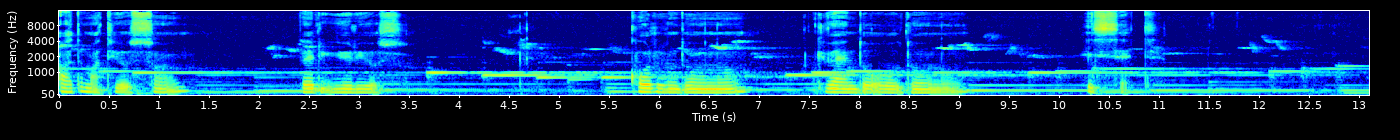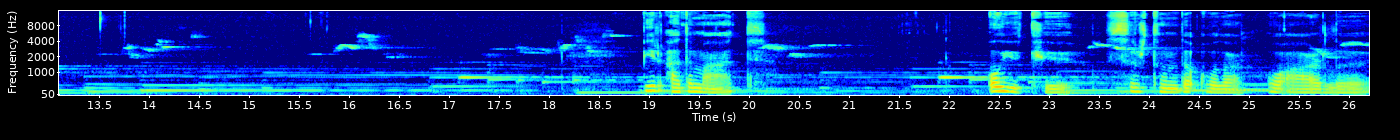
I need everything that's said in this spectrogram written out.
Adım atıyorsun ve yürüyorsun. Korunduğunu, güvende olduğunu hisset. Bir adım at. O yükü, sırtında olan o ağırlığı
